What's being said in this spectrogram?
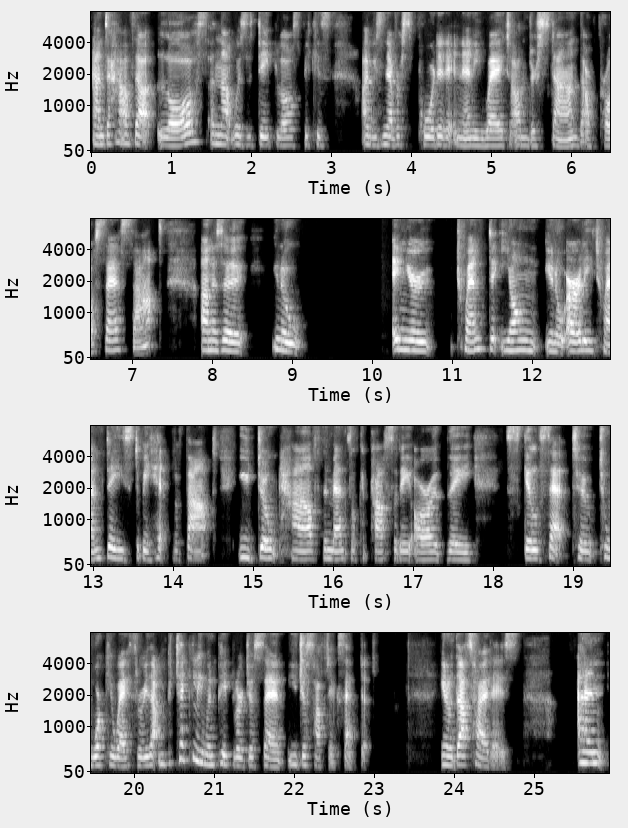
and to have that loss, and that was a deep loss because I was never supported in any way to understand or process that. And as a, you know, in your 20 young you know early 20s to be hit with that. You don't have the mental capacity or the skill set to to work your way through that. And particularly when people are just saying you just have to accept it. You know that's how it is. And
